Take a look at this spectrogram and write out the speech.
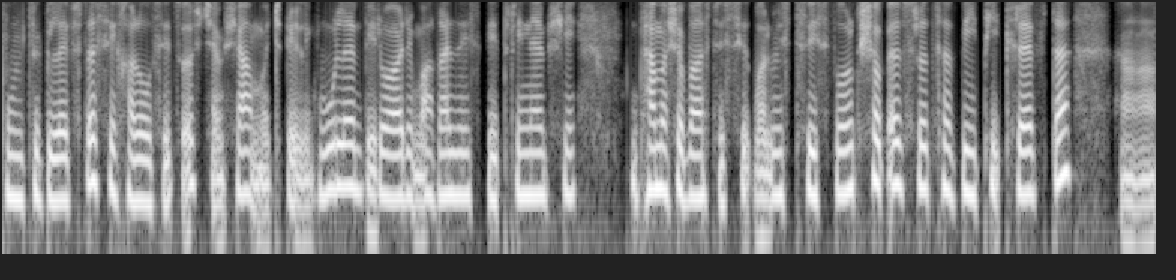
ბულძგლებს და სიხარულს იწვევს ჩემში ამოჭრილი გულები, რო არის მაღაზიის ვიტრინებში, თამაშობასთვის სიყვარულისთვის ვორქშოპებს, როცა ვიფიქრებ და აა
